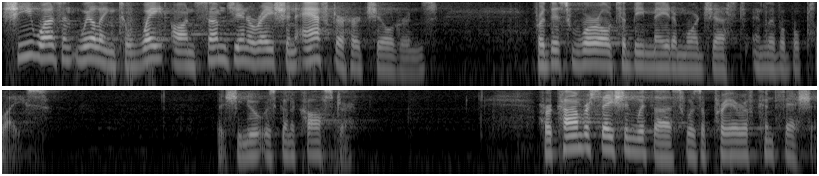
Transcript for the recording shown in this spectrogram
She wasn't willing to wait on some generation after her children's for this world to be made a more just and livable place. But she knew it was going to cost her. Her conversation with us was a prayer of confession.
